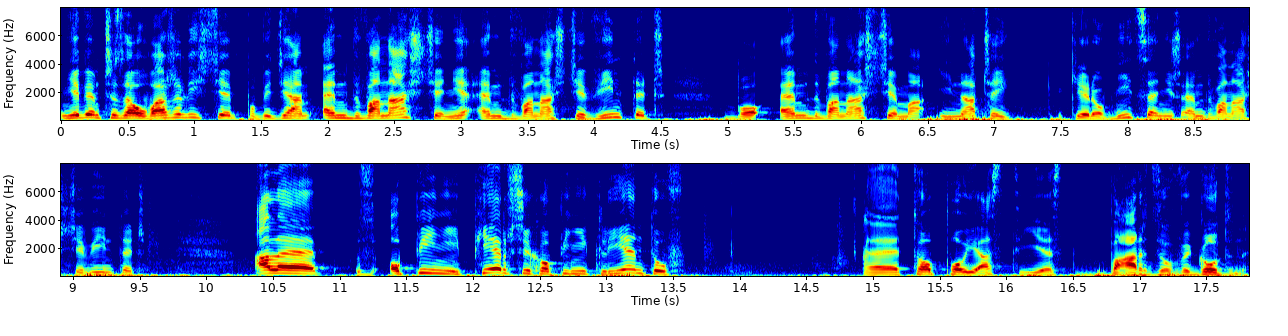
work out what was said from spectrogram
nie wiem czy zauważyliście, powiedziałem M12, nie M12 Vintage, bo M12 ma inaczej kierownicę niż M12 Vintage, ale z opinii, pierwszych opinii klientów, to pojazd jest bardzo wygodny.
